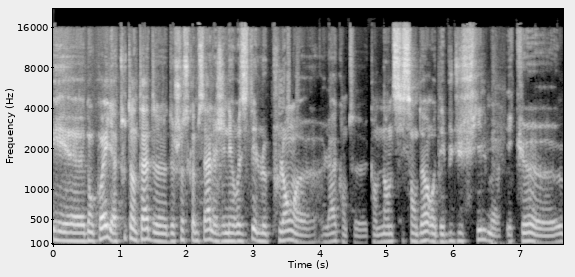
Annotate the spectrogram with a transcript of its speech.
Et donc, ouais, il y a tout un tas de, choses comme ça, la générosité, le plan, là, quand, quand Nancy s'endort au début du film et que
